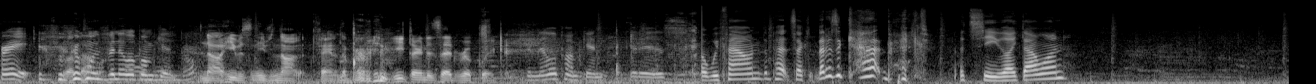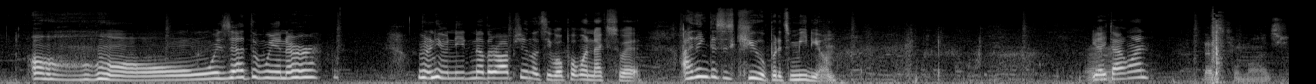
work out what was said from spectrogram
Right. What about that With vanilla pumpkin. No, he was he was not a fan of the bourbon. he turned his head real quick. Vanilla pumpkin, it is. So we found the pet section. That is a cat bed. Let's see, you like that one? Oh, is that the winner? We don't even need another option. Let's see, we'll put one next to it. I think this is cute, but it's medium. You like that one? That's too much.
